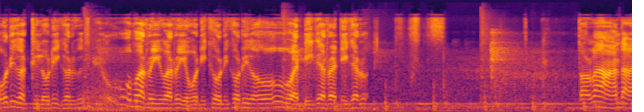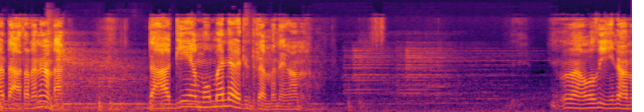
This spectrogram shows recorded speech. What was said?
ഓടി. കട്ടിൽ ഓടി കൊടുക്കും ഓ പറയൂ പറയൂ. ഓടി കൊടി ഓ അടിക്കർ അടിക്കർ തൊള്ള ആണ്ട അതന്നെ ആണ്ട ദാഗിയ മുമ്മനെ വരിട്ട് അമ്മനെ കാണാം. നല്ല വീണാണ്.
